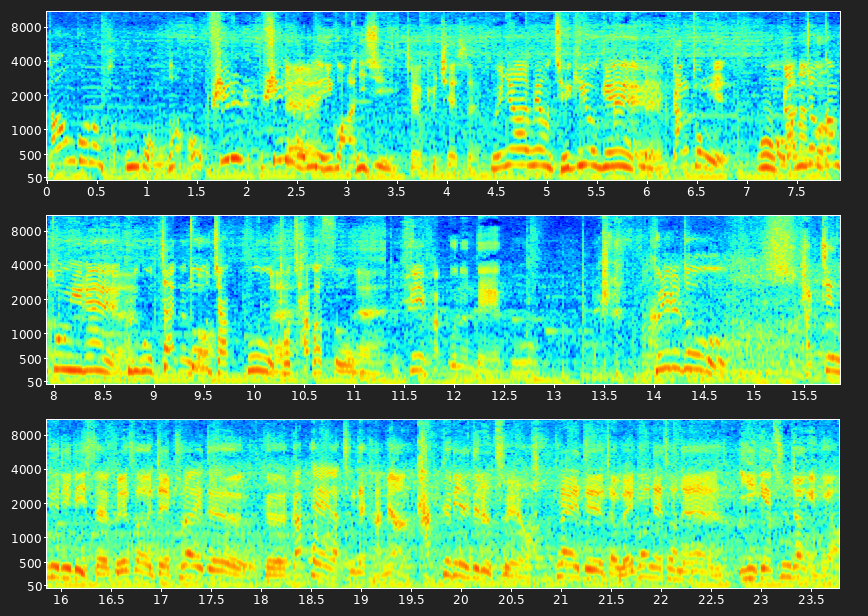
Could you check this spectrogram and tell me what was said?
다른 거는 바꾼 거 없나? 어 휠, 휠이 네. 원래 이거 아니지 제가 교체했어요. 왜냐하면 제 기억에 네. 깡통일. 어, 완전 거. 깡통이래 네. 그리고 작은 또 거. 작고 네. 더 작았어 네. 또 휠 바꾸는데 또 그릴도 각진 그릴이 있어요. 그래서 이제 프라이드 그 카페 같은 데 가면 각 그릴들을 구해요. 프라이드 저 외관에서는 이게 순정이고요.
